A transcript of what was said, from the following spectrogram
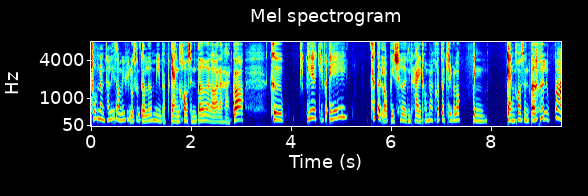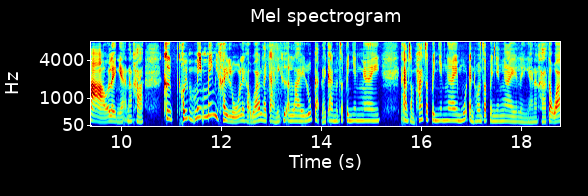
ช่วงนั้นถ้าลี่จำไม่ผิดรู้สึกจะเริ่มมีแบบแก๊ง call center แล้วนะคะ ก็คือเรียกคิดว่าเอ๊ะถ้าเกิดเราไปเชิญใครเข้ามาเขาจะคิดว่าเราเป็นแก๊ง call center หรือเปล่าอะไรเงี้ยนะคะ คือเขาไม่ไม่มีใครรู้เลยค่ะว่ารายการนี้คืออะไรรูปแบบรายการมันจะเป็นยังไง การสัมภาษณ์จะเป็นยังไงมูดแอนโทนจะเป็นยังไงอะไรเงี้ยนะคะ แต่ว่า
